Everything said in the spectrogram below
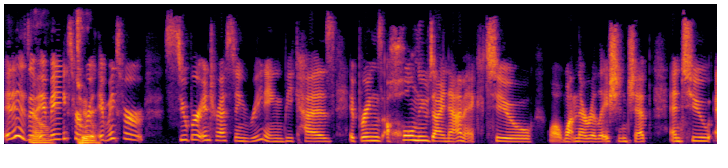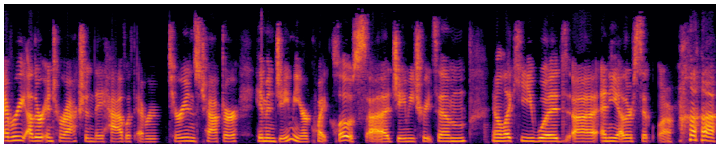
it is. No, it, it makes for two. it makes for super interesting reading because it brings a whole new dynamic to well, one their relationship and to every other interaction they have with every Tyrion's chapter. Him and Jaime are quite close. Uh, Jaime treats him, you know, like he would uh, any other sibling, not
